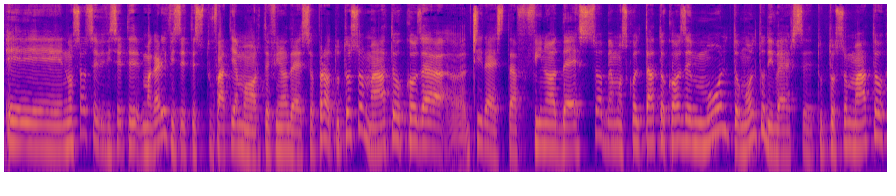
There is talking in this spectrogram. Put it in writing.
E non so se vi siete, magari vi siete stufati a morte fino adesso, però tutto sommato cosa eh, ci resta fino adesso? Abbiamo ascoltato cose molto molto diverse, tutto sommato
